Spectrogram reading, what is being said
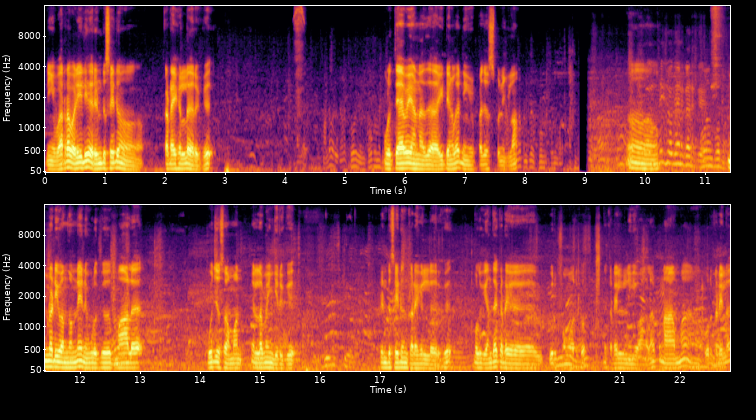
நீங்கள் வர்ற வழியிலேயே ரெண்டு சைடும் கடைகளில் இருக்குது உங்களுக்கு தேவையான ஐட்டங்களை நீங்கள் பர்ச்சேஸ் பண்ணிக்கலாம். முன்னாடி வந்தோடனே உங்களுக்கு மாலை பூஜை சாமான் எல்லாமே இங்கே இருக்குது ரெண்டு சைடும் கடைகளில் இருக்குது உங்களுக்கு எந்த கடை விருப்பமாக இருக்கோ அந்த கடையில் நீங்கள் வாங்கலாம். இப்போ நாம் ஒரு கடையில்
